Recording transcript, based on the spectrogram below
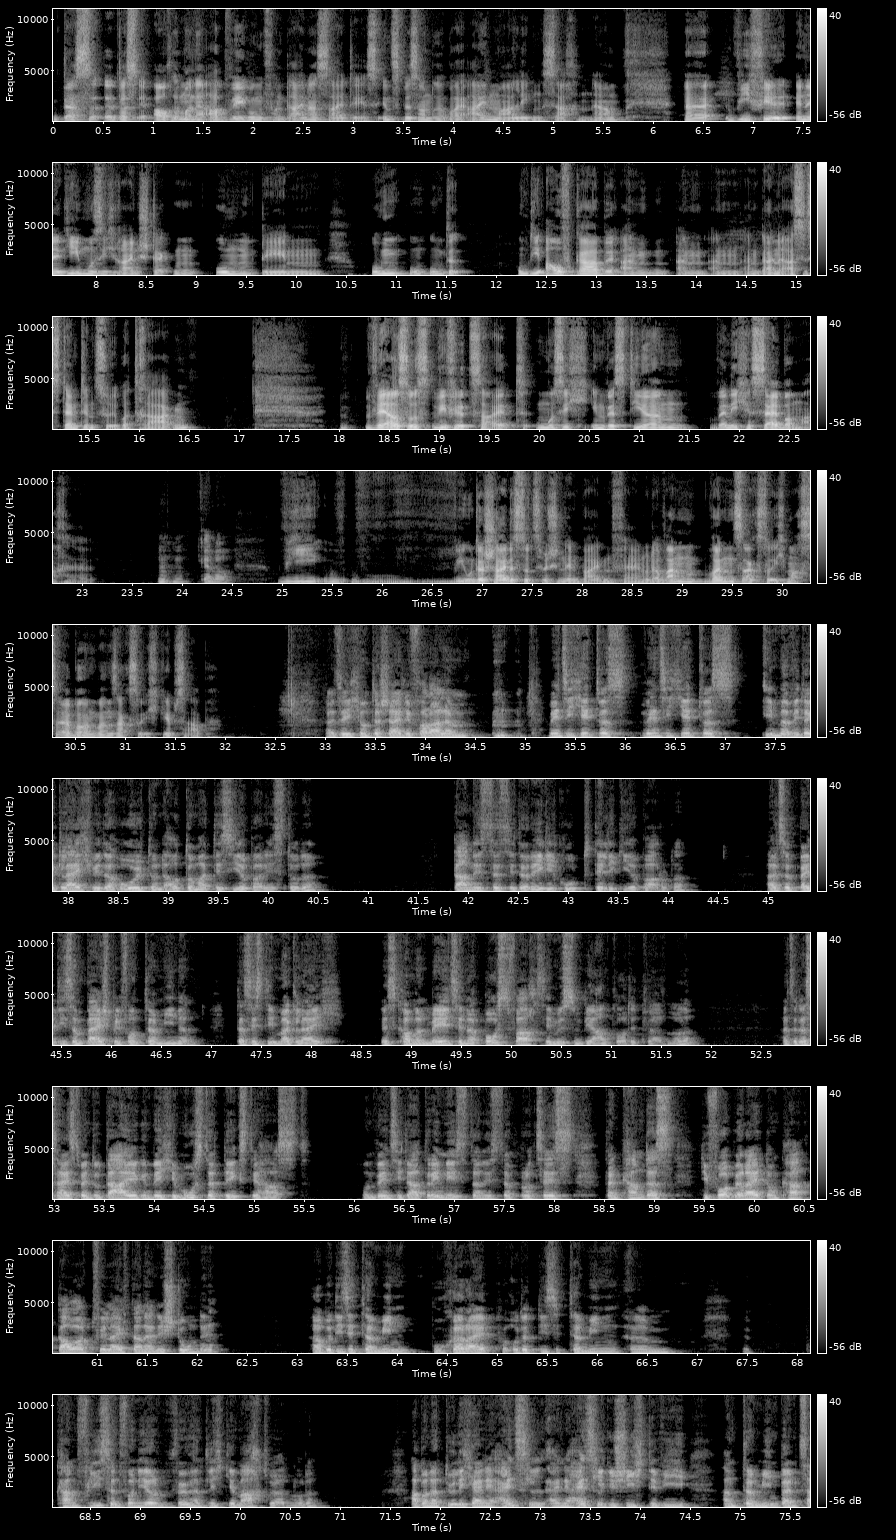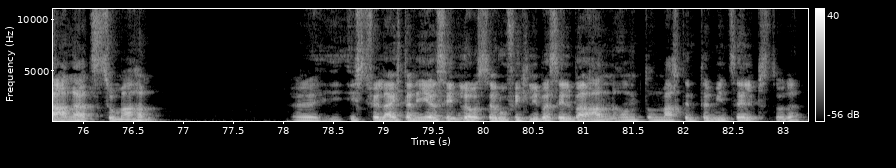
dass das auch immer eine Abwägung von deiner Seite ist, insbesondere bei einmaligen Sachen. Ja. Äh, wie viel Energie muss ich reinstecken, um den, um, um, um, um die Aufgabe an, an, an, an deine Assistentin zu übertragen. Versus wie viel Zeit muss ich investieren, wenn ich es selber mache? Mhm, genau. Wie, wie unterscheidest du zwischen den beiden Fällen? Oder wann, wann sagst du, ich mache es selber und wann sagst du, ich gebe es ab? Also ich unterscheide vor allem, wenn sich etwas, wenn sich etwas immer wieder gleich wiederholt und automatisierbar ist, oder? Dann ist es in der Regel gut delegierbar, oder? Also bei diesem Beispiel von Terminen, das ist immer gleich. Es kommen Mails in ein Postfach, sie müssen beantwortet werden, oder? Also das heißt, wenn du da irgendwelche Mustertexte hast und wenn sie da drin ist, dann ist der Prozess, dann kann das, die Vorbereitung kann, dauert vielleicht dann eine Stunde, aber diese Terminbucherei oder diese Termin ähm, kann fließend von ihr wöchentlich gemacht werden, oder? Aber natürlich eine, Einzel, eine Einzelgeschichte wie einen Termin beim Zahnarzt zu machen, äh, ist vielleicht dann eher sinnlos. Da rufe ich lieber selber an und, und mache den Termin selbst, oder?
